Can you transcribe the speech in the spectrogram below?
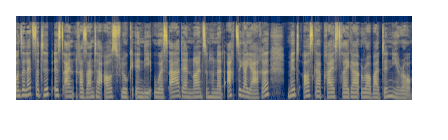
Unser letzter Tipp ist ein rasanter Ausflug in die USA der 1980er Jahre mit Oscar-Preisträger Robert De Niro.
